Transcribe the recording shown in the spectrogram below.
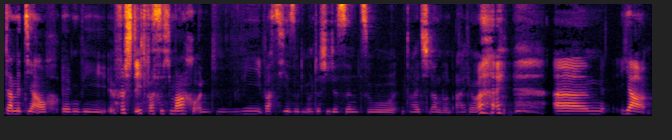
damit ihr auch irgendwie versteht, was ich mache und wie, was hier so die Unterschiede sind zu Deutschland und allgemein. ähm, ja,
